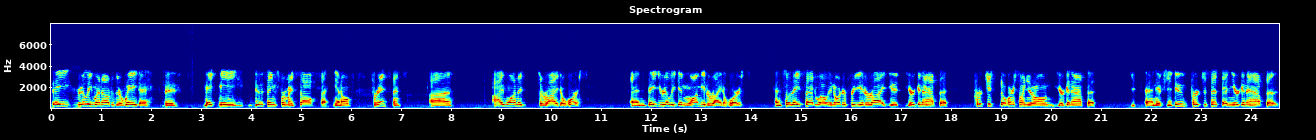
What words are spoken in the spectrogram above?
they really went out of their way to to make me do things for myself. You know, for instance. Uh, I wanted to ride a horse. And they really didn't want me to ride a horse. And so they said, well, in order for you to ride, you, you're going to have to purchase the horse on your own. You're going to have to, and if you do purchase it, then you're going to have to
